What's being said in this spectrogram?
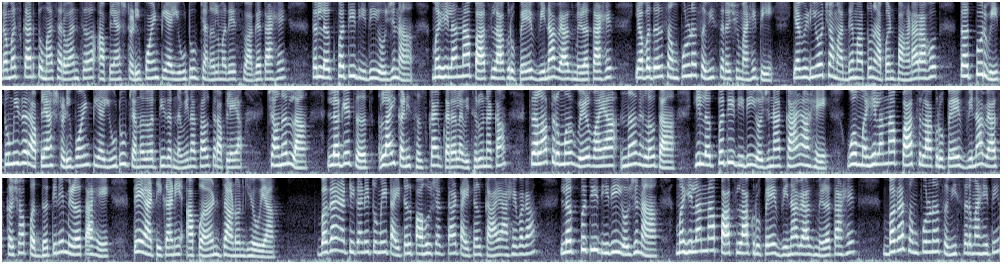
नमस्कार तुम्हा सर्वांचं आपल्या स्टडी पॉईंट या यूट्यूब चॅनलमध्ये स्वागत आहे. तर लखपती दिदी योजना महिलांना पाच लाख रुपये विना व्याज मिळत आहेत. याबद्दल संपूर्ण सविस्तर अशी माहिती या व्हिडिओच्या माध्यमातून आपण पाहणार आहोत. तत्पूर्वी तुम्ही जर आपल्या स्टडी पॉईंट या यूट्यूब चॅनलवरती जर नवीन असाल तर आपल्या या चॅनलला लगेचच लाईक आणि सबस्क्राईब करायला विसरू नका. चला तर मग वेळ वाया न घालवता ही लखपती दिदी योजना काय आहे व महिलांना पाच लाख रुपये विना व्याज कशा पद्धतीने मिळत आहे ते या ठिकाणी आपण जाणून घेऊया. बघा या ठिकाणी तुम्ही टायटल पाहू शकता. टायटल काय आहे बघा? लखपती दिदी योजना महिलांना पाच लाख रुपये विना व्याज मिळत आहे. बघा संपूर्ण सविस्तर माहिती.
